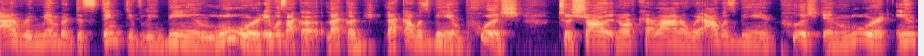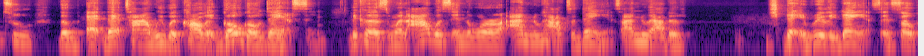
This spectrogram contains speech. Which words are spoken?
I remember distinctively being lured. It was like a like a like I was being pushed to Charlotte, North Carolina, where I was being pushed and lured into the at that time we would call it go-go dancing because when I was in the world, I knew how to dance. I knew how to really dance. And so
